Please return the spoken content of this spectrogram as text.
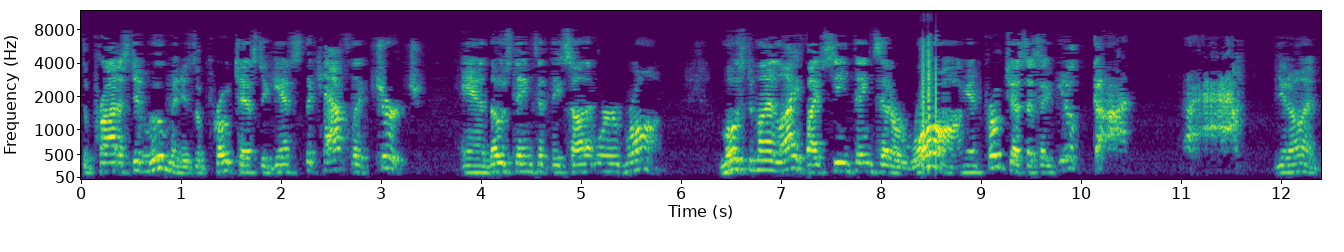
The Protestant movement is a protest against the Catholic Church and those things that they saw that were wrong most of my life I've seen things that are wrong and protest. I said, you know, God, ah, you know, and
